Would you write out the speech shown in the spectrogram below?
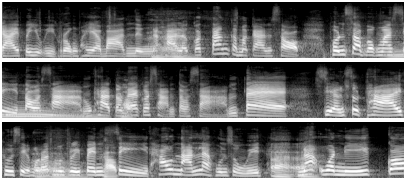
ย้ายไปอยู่อีกโรงพยาบาลหนึ่งนะคะอ่าแล้วก็ตั้งกรรมการสอบ ผลสอบออกมาอืม4ต่อ 3 ค่ะ ตอนครับแรกก็ 3 ต่อ 3 แต่เสียงสุดท้ายคือเสียงของรัฐมนตรีเป็น ครับ4 เท่านั้นแหละคุณสุวิทย์อ่าณอ่าวันนี้ก็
